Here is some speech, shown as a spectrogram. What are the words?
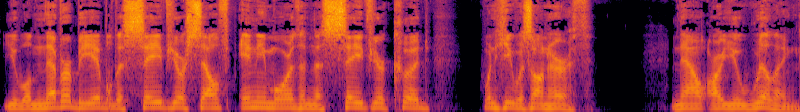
You will never be able to save yourself any more than the Savior could when he was on earth. Now, are you willing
